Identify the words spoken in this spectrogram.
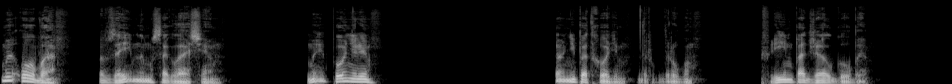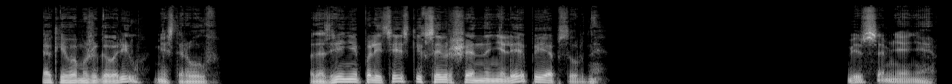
Мы оба по взаимному согласию. Мы поняли, что не подходим друг другу. Фрим поджал губы. Как я вам уже говорил, мистер Улф, подозрения полицейских совершенно нелепы и абсурдны. Без сомнения.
